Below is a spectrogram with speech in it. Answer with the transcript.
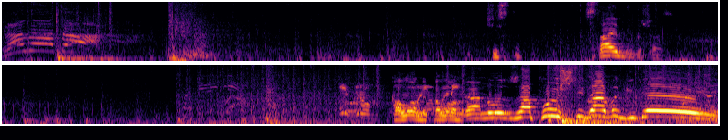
Граната! Чисто. Ставить буду сейчас. Колонны, колонны. Да ну запушьте, да вы где?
